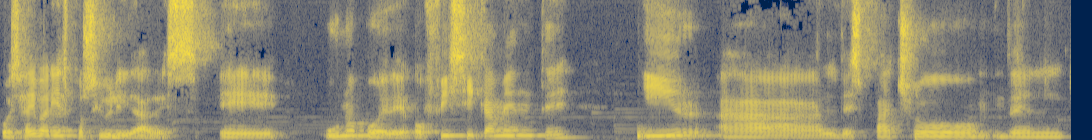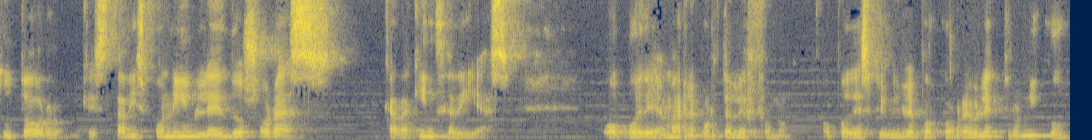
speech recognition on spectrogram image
Pues hay varias posibilidades. Eh, uno puede o físicamente ir al despacho del tutor que está disponible dos horas cada 15 días. o puede llamarle por teléfono, o puede escribirle por correo electrónico,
